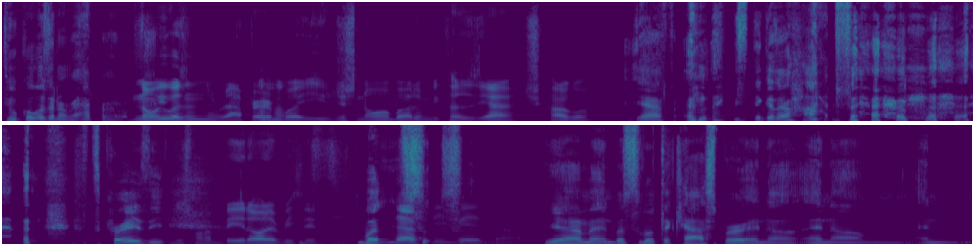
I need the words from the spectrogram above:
Tooka wasn't a rapper. No, he wasn't a rapper, Uh-huh. but you just know about him because yeah, Chicago. Yeah, fam. Like, these niggas are hot, fam. it's crazy. You just want to bait out everything. But Definitely s- big, no. yeah, man. But salute to Casper and uh, and um and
